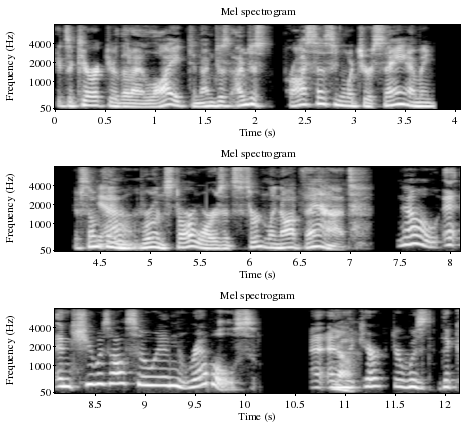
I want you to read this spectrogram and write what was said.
it's a character that I liked, and I'm just I'm just processing what you're saying. I mean, if something Yeah. ruined Star Wars, it's certainly not that. No, a- and she was also in Rebels, A- and Yeah. the character was the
